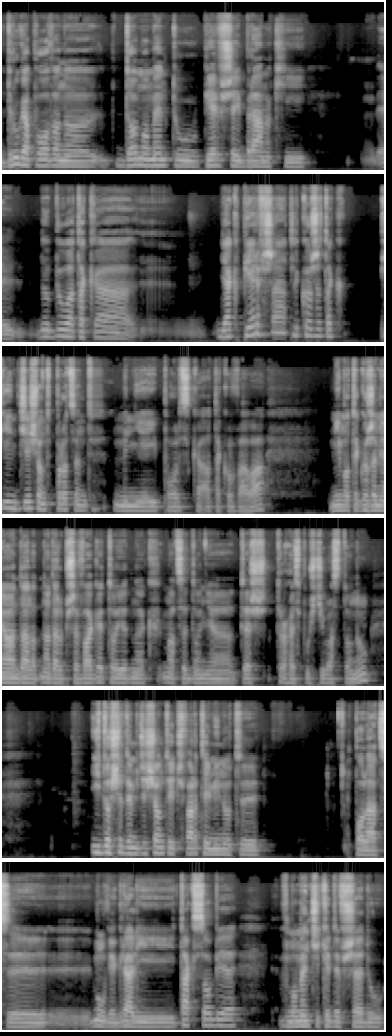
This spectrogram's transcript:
Druga połowa, no, do momentu pierwszej bramki, e, no, była taka jak pierwsza, tylko że tak 50% mniej Polska atakowała. Mimo tego, że miała nadal, nadal przewagę, to jednak Macedonia też trochę spuściła stonu. I do 74 minuty Polacy, mówię, grali tak sobie. W momencie, kiedy wszedł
